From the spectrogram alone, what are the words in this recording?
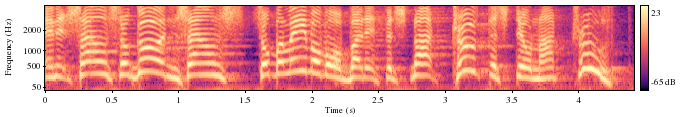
and it sounds so good and sounds so believable, but if it's not truth, it's still not truth.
